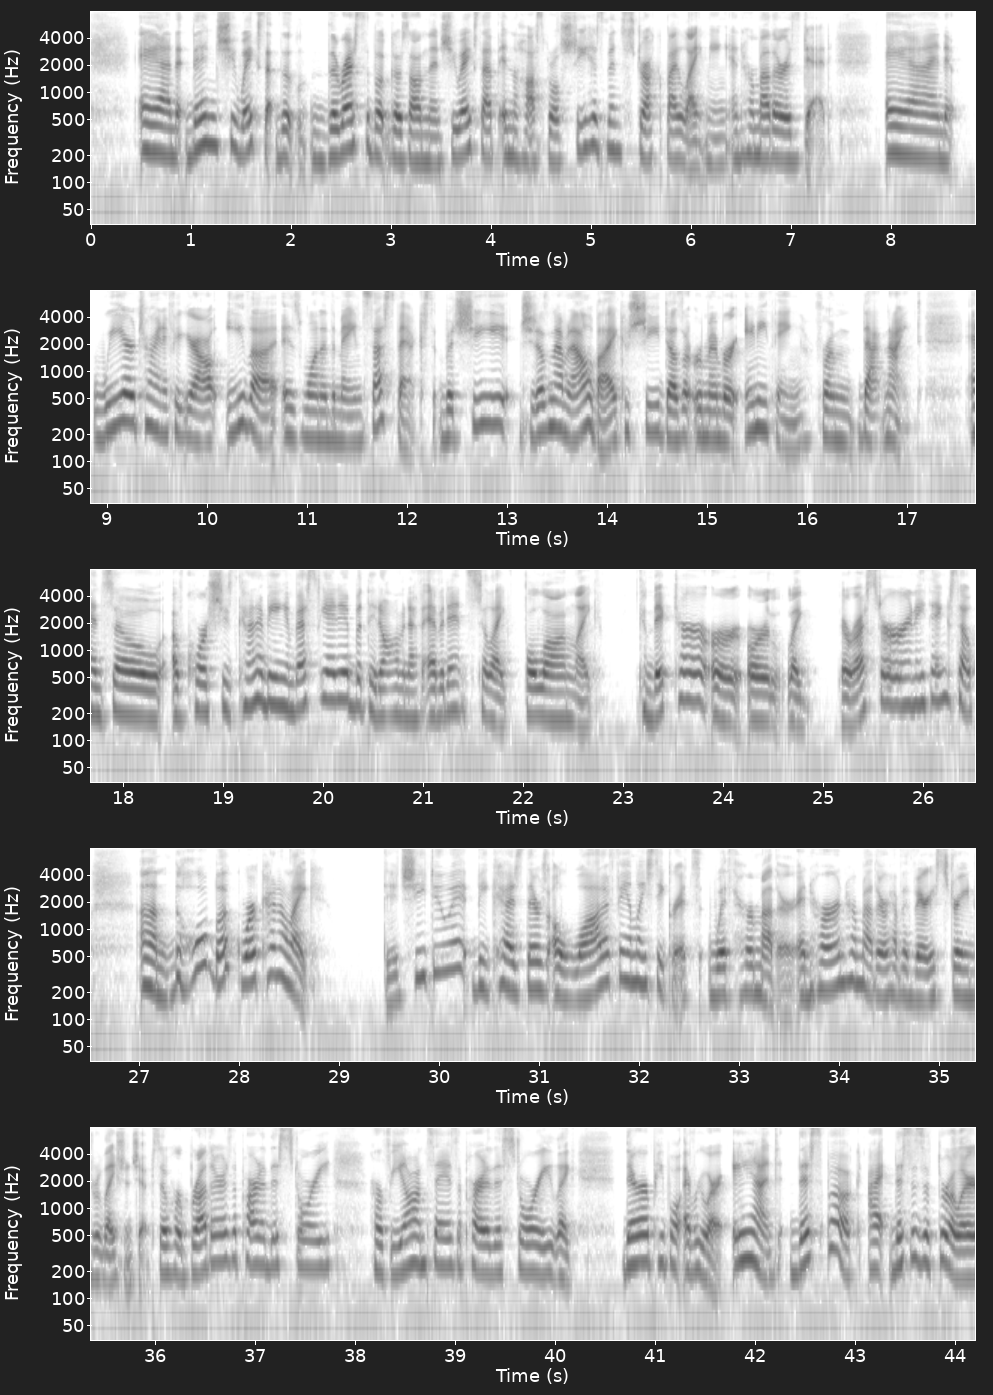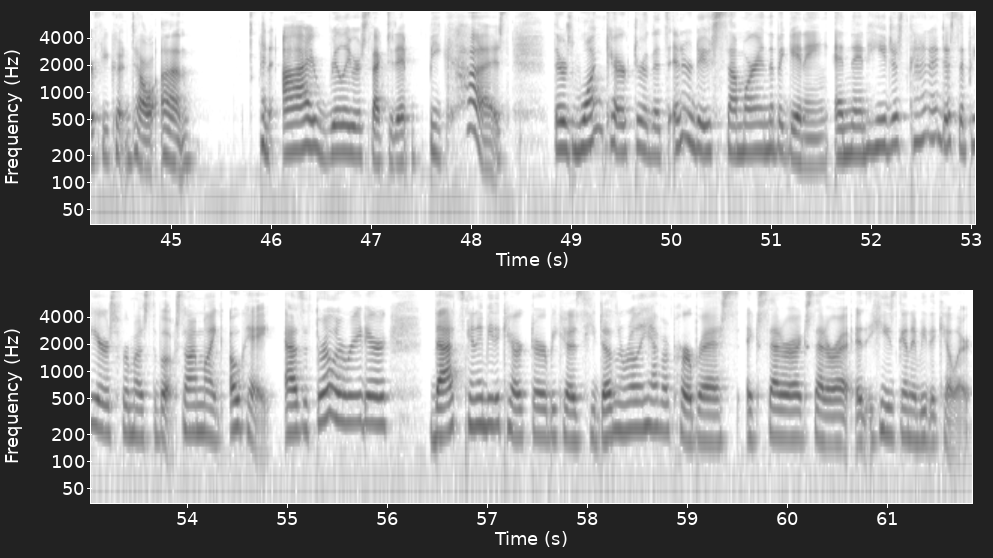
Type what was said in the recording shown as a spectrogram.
And then she wakes up. The, the rest of the book goes on. Then she wakes up in the hospital. She has been struck by lightning and her mother is dead. And we are trying to figure out Eva is one of the main suspects, but she she doesn't have an alibi cuz she doesn't remember anything from that night. And so, of course, she's kind of being investigated, but they don't have enough evidence to like full on like convict her or or like arrest her or anything. So, um the whole book we're kind of like did she do it? Because there's a lot of family secrets with her mother, and her and her mother have a very strange relationship. So her brother is a part of this story, her fiance is a part of this story. Like there are people everywhere. And this book, I this is a thriller if you couldn't tell. Um and I really respected it because there's one character that's introduced somewhere in the beginning and then he just kind of disappears for most of the book. So I'm like, okay, as a thriller reader, that's going to be the character because he doesn't really have a purpose, etc., etc. He's going to be the killer.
